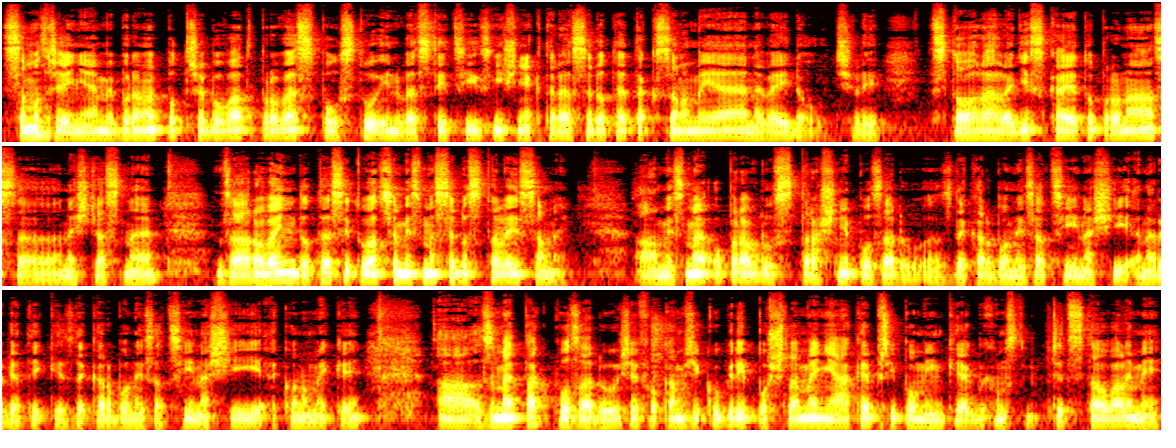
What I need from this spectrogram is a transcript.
samozřejmě my budeme potřebovat provést spoustu investicí, z níž některé se do té taxonomie nevejdou. Čili z tohle hlediska je to pro nás eh, nešťastné. Zároveň do té situace my jsme se dostali sami. A my jsme opravdu strašně pozadu s dekarbonizací naší energetiky, s dekarbonizací naší ekonomiky. A jsme tak pozadu, že v okamžiku, kdy pošleme nějaké připomínky, jak bychom si představovali my,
